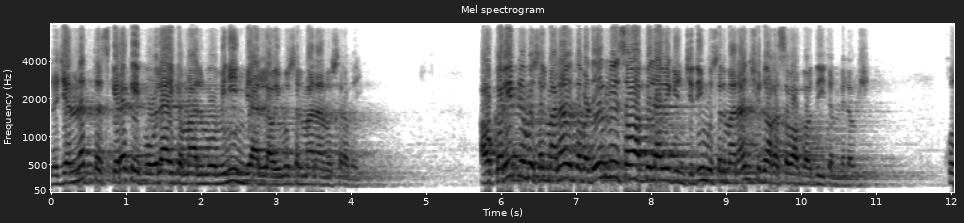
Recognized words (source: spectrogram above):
د جنت تذکرہ کوي په اولایک مال مومنین بیا الله وی مسلمانانو سره وي او قریب دې مسلمانانو ته ډېر لوی ثواب ملاوي کین چې دې مسلمانان شنو هغه ثواب به دې ته ملاوي شي خو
